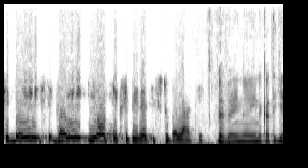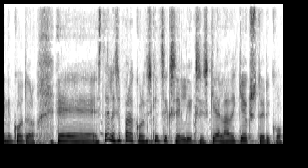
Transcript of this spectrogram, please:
συντελεί στην καλή ή όχι εξυπηρέτηση του πελάτη. Βέβαια, είναι, είναι κάτι γενικότερο. Ε, Στέλλα, εσύ παρακολουθείς και τις εξελίξεις και Ελλάδα και εξωτερικό.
